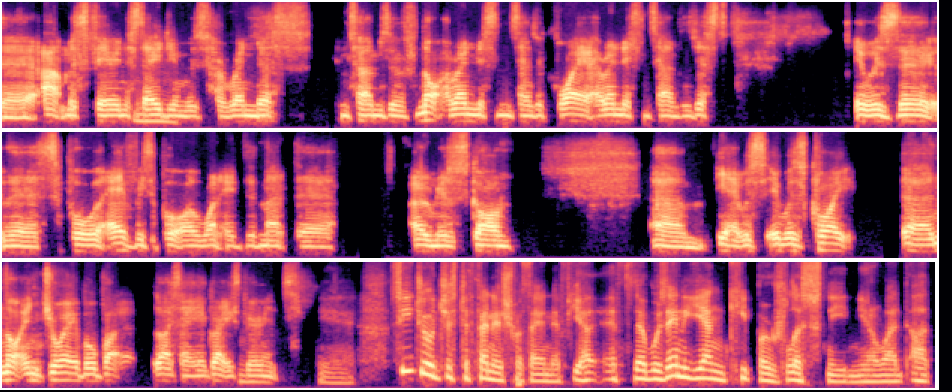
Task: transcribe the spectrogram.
the atmosphere in the mm. stadium was horrendous in terms of not horrendous in terms of quiet, horrendous in terms of just it was the the support. Every support I wanted. The the owners gone. Um, yeah, it was it was quite uh, not enjoyable, but like I say, a great mm. experience. Yeah. See, Joe, just to finish with then, if you if there was any young keepers listening, you know, at, at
